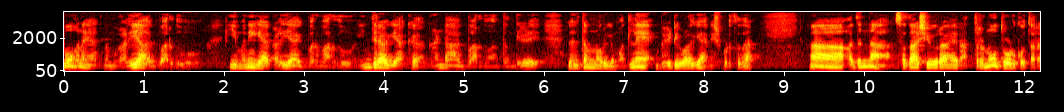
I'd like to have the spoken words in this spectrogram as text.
ಮೋಹನ ಯಾಕೆ ನಮ್ಗೆ ಅಳಿಯ ಆಗಬಾರ್ದು? ಈ ಮನೆಗೆ ಯಾಕೆ ಅಳಿಯ ಆಗಿ ಬರಬಾರ್ದು? ಇಂದಿರಾಗೆ ಯಾಕೆ ಗಂಡ ಆಗಬಾರ್ದು ಅಂತಂದೇಳಿ ಲಲಿತಮ್ಮನವ್ರಿಗೆ ಮೊದಲನೇ ಭೇಟಿ ಒಳಗೆ ಅನಿಸ್ಬಿಡ್ತದ. ಅದನ್ನ ಸದಾಶಿವರಾಯರ ಹತ್ರನೂ ತೋಡ್ಕೋತಾರ.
